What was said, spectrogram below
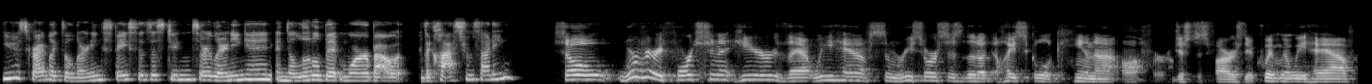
Can you describe like the learning spaces the students are learning in and a little bit more about the classroom setting? So we're very fortunate here that we have some resources that a high school cannot offer, just as far as the equipment we have.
